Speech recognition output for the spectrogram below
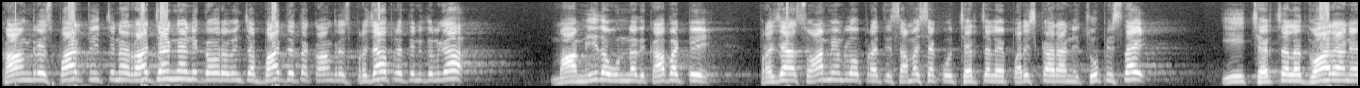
కాంగ్రెస్ పార్టీ ఇచ్చిన రాజ్యాంగాన్ని గౌరవించే బాధ్యత కాంగ్రెస్ ప్రజాప్రతినిధులుగా మా మీద ఉన్నది కాబట్టి ప్రజాస్వామ్యంలో ప్రతి సమస్యకు చర్చలే పరిష్కారాన్ని చూపిస్తాయి. ఈ చర్చల ద్వారానే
